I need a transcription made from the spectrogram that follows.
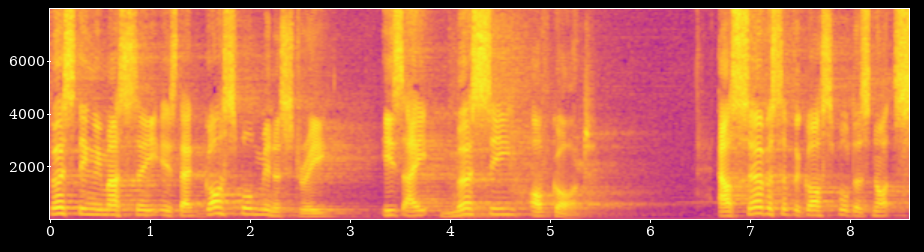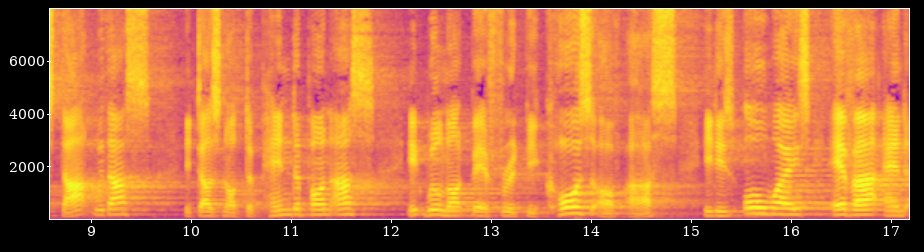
First thing we must see is that gospel ministry is a mercy of God. Our service of the gospel does not start with us, it does not depend upon us, it will not bear fruit because of us. It is always, ever, and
